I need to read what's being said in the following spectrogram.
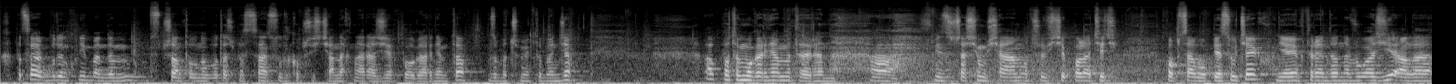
Chyba całego budynku nie będę sprzątał, no bo też bez sensu, tylko przy ścianach na razie poogarniam to. Zobaczymy jak to będzie. A potem ogarniamy teren. A w międzyczasie musiałem oczywiście polecieć po bo pies uciekł. Nie wiem, którędy ona wyłazi, ale,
